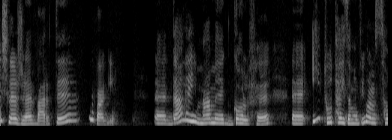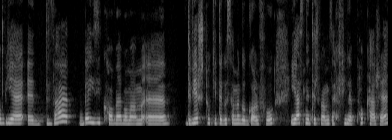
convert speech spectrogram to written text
myślę, że warty uwagi. Dalej mamy golfy. I tutaj zamówiłam sobie dwa basicowe, bo mam dwie sztuki tego samego golfu. Jasny też Wam za chwilę pokażę.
